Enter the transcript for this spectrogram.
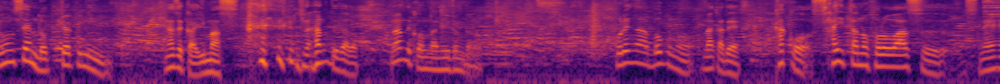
4600人なぜかいます。なんでだろう？なんでこんなにいるんだろう？これが僕の中で過去最多のフォロワー数ですね。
